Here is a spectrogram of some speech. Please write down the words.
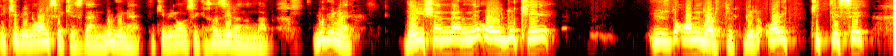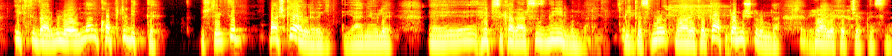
2018'den bugüne 2018 Haziran'ından bugüne değişenler ne oldu ki %14'lük bir oy kitlesi iktidar bloğundan koptu gitti. Üstelik de başka yerlere gitti. Yani öyle e, hepsi kararsız değil bunların. Tabii. Bir kısmı muhalefete atlamış durumda Tabii. muhalefet cephesine.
